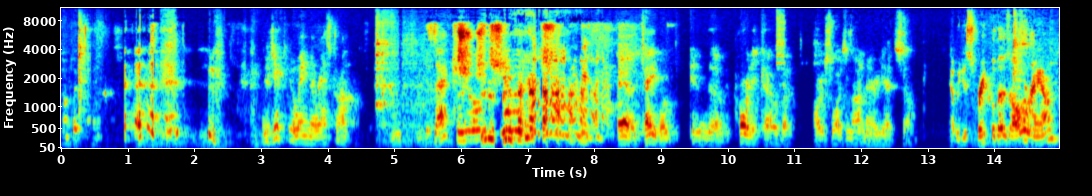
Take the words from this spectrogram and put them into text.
Don't touch my. Did you have to go in the restaurant? It's actually on the shelf. They had a table in the portico, but ours wasn't on there yet, so. Now we just sprinkle those all around.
